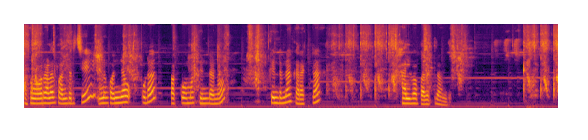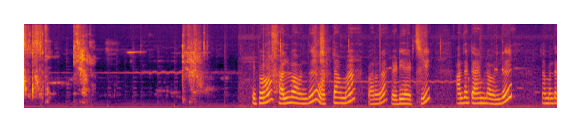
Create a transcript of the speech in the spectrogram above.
அப்போ ஓரளவுக்கு வந்துருச்சு. இன்னும் கொஞ்சம் கூட பக்குவமாக கிண்டணும். கிண்டுனா கரெக்டாக ஹல்வா பதத்தில் வந்துடும் இப்போ ஹல்வா வந்து ஒட்டாமல் பாருங்கள் ரெடி ஆயிடுச்சு. அந்த டைமில் வந்து நம்ம இந்த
